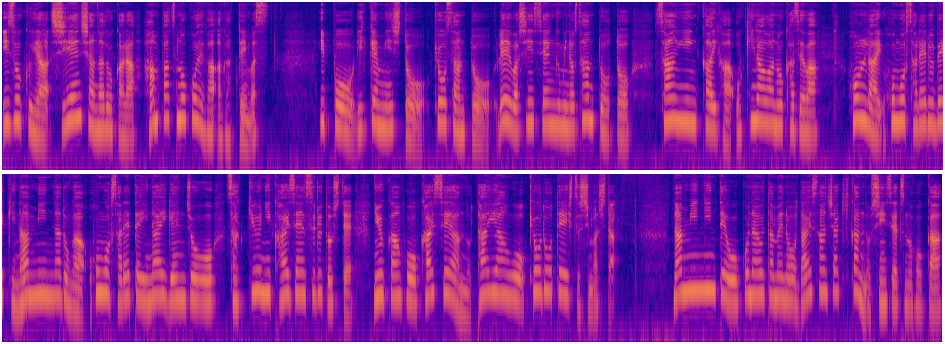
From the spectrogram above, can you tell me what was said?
遺族や支援者などから反発の声が上がっています。一方、立憲民主党、共産党、令和新選組の3党と参院会派沖縄の風は、本来保護されるべき難民などが保護されていない現状を早急に改善するとして入管法改正案の対案を共同提出しました。難民認定を行うための第三者機関の新設のほか、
